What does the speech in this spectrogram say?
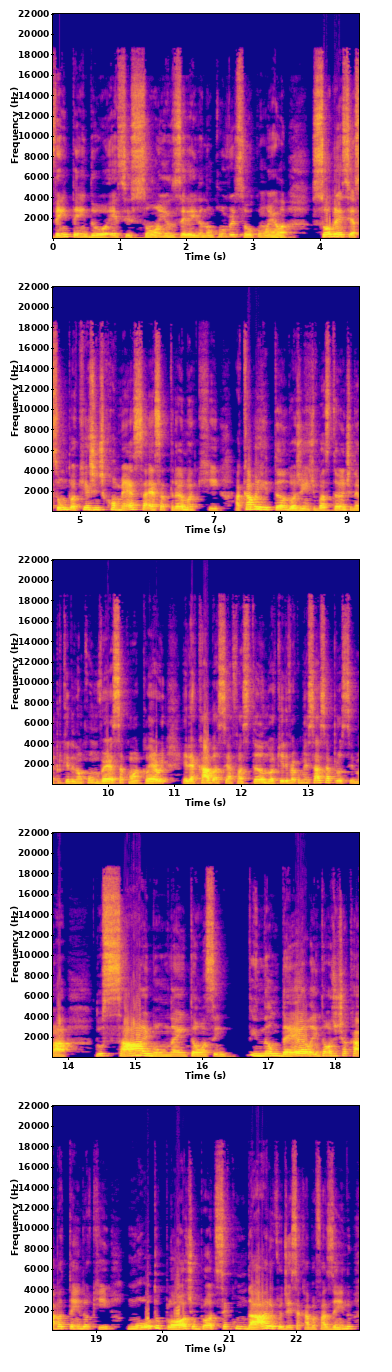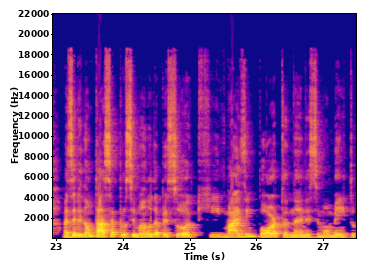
vem tendo esses sonhos, ele ainda não conversou com ela sobre esse assunto, aqui a gente começa essa trama que acaba irritando a gente bastante, né? Porque ele não conversa com a Clary, ele acaba se afastando, aqui ele vai começar a se aproximar do Simon, né? Então, assim, e não dela. Então a gente acaba tendo aqui um outro plot, um plot secundário que o Jace acaba fazendo, mas ele não tá se aproximando da pessoa que mais importa, né, nesse momento,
